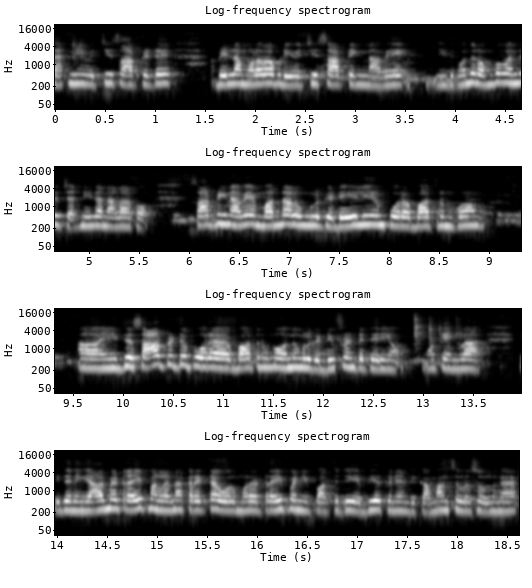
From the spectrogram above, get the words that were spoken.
சட்னி வச்சு சாப்பிட்டுட்டு அப்படி இல்லை மிளகா பொடி வச்சு சாப்பிட்டிங்கனாவே இதுக்கு வந்து ரொம்ப வந்து சட்னி தான் நல்லாயிருக்கும் சாப்பிட்டிங்கனாவே மறுநாள் உங்களுக்கு டெய்லியும் போகிற பாத்ரூமுக்கும் இது சாப்பிட்டுட்டு போகிற பாத்ரூமுக்கும் வந்து உங்களுக்கு டிஃப்ரெண்ட்டு தெரியும். ஓகேங்களா? இதை நீங்கள் யாருமே ட்ரை பண்ணலைன்னா கரெக்டாக ஒரு முறை ட்ரை பண்ணி பார்த்துட்டு எப்படி இருக்குன்னு எனக்கு கமெண்ட்ஸில் சொல்லுங்கள்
